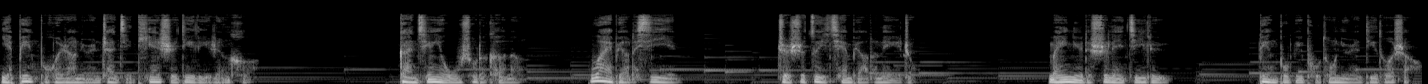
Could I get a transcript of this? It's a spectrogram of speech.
也并不会让女人占尽天时地利人和。感情有无数的可能，外表的吸引，只是最浅表的那一种。美女的失恋几率，并不比普通女人低多少。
